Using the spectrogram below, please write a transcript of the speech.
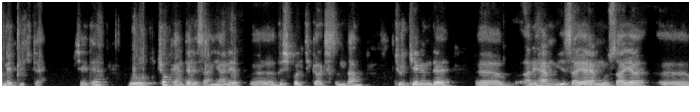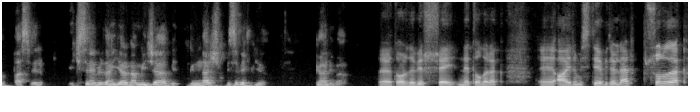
Bu netlikte şeyde. Bu çok enteresan. Yani e, dış politika açısından Türkiye'nin de e, hani hem İsa'ya hem Musa'ya e, pas verip ikisine birden yaranamayacağı günler bizi bekliyor galiba. Evet orada bir şey net olarak e, ayrım isteyebilirler. Son olarak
